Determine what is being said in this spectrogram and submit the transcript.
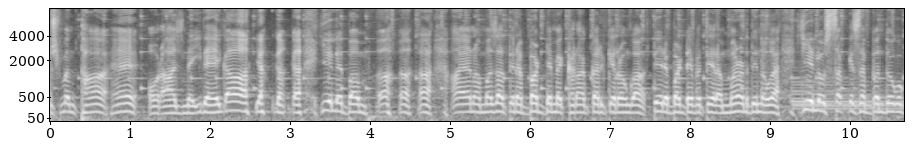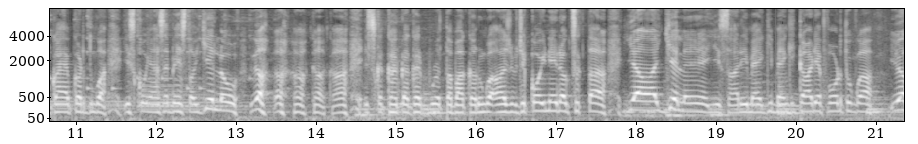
दुश्मन था है? और आज नहीं रहेगा. या या या ये ले बम हा, हा, हा, आया ना मज़ा तेरा बर्थडे में खराब करके रहूँगा. तेरे बर्थडे पे तेरा मरण दिन होगा. ये लो सबके सब बंदों को गायब कर दूँगा. इसको यहाँ से भेज दो. ये लो। इसका घर का घर पूरा तबाह करूँगा। आज मुझे कोई नहीं रोक सकता। या, ये ले। ये सारी महँगी महँगी गाड़ियाँ फोड़ दूँगा। या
